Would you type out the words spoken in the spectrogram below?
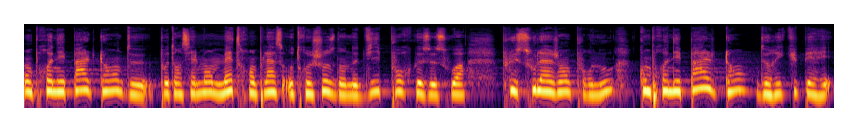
On prenait pas le temps de potentiellement mettre en place autre chose dans notre vie pour que ce soit plus soulageant pour nous. Qu'on prenait pas le temps de récupérer.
